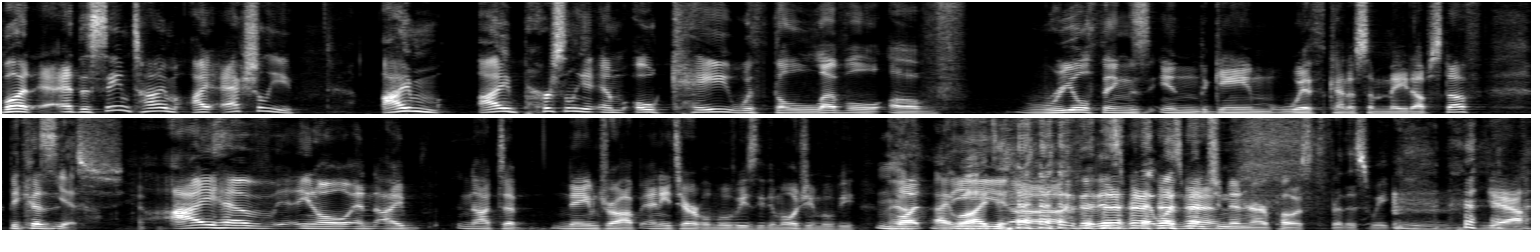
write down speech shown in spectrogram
But at the same time, I actually I'm I personally am okay with the level of real things in the game with kind of some made up stuff because Yes. yeah. I have you know and I not to name drop any terrible movies the emoji movie but I, the, well, I did. uh, that, is, that was mentioned in our post for this week. yeah.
